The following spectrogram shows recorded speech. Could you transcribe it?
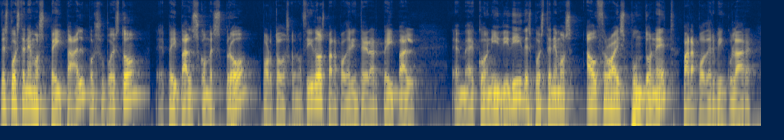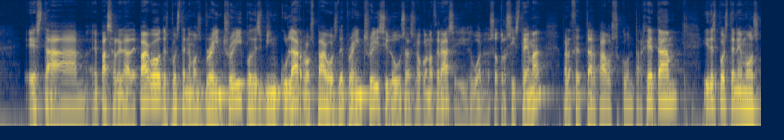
Después tenemos PayPal, por supuesto, eh, PayPal's Commerce Pro, por todos conocidos, para poder integrar PayPal em, eh, con EDD. Después tenemos Authorize.net para poder vincular esta eh, pasarela de pago. Después tenemos Braintree, puedes vincular los pagos de Braintree, si lo usas lo conocerás, y bueno, es otro sistema para aceptar pagos con tarjeta. Y después tenemos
